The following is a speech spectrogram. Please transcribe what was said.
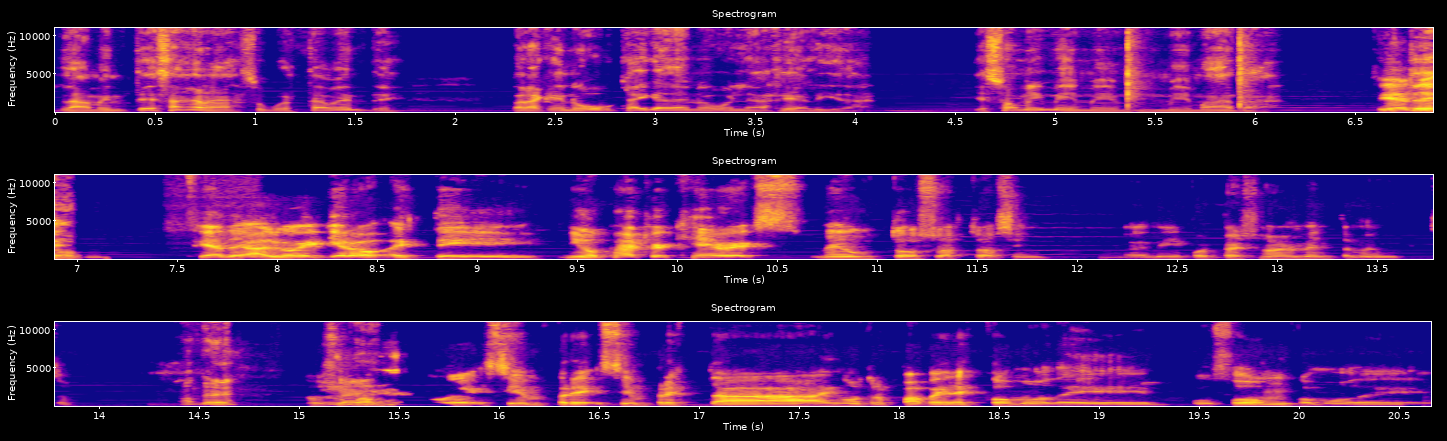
la mente sana, supuestamente, para que no caiga de nuevo en la realidad. Y eso a mí me, me, me mata. Fíjate, fíjate, algo que quiero, este, Neil Patrick Harris me gustó su actuación. A mí por personalmente me gustó. Ok, papel, siempre, siempre está en otros papeles como de bufón, como de.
